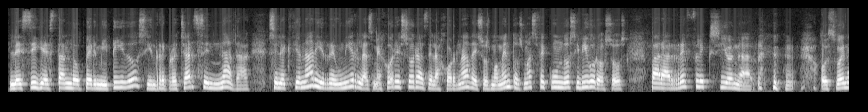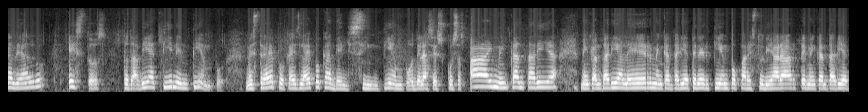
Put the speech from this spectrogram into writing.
Les sigue estando permitido, sin reprocharse nada, seleccionar y reunir las mejores horas de la jornada y sus momentos más fecundos y vigorosos para reflexionar. ¿Os suena de algo? Estos todavía tienen tiempo. Nuestra época es la época del sin tiempo, de las excusas. Ay, me encantaría, me encantaría leer, me encantaría tener tiempo para estudiar arte, me encantaría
